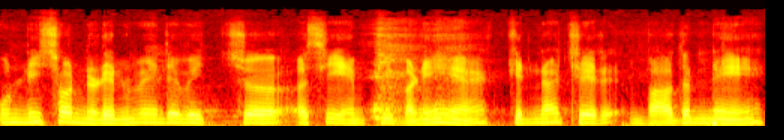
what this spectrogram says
1999 ਦੇ ਵਿੱਚ ਅਸੀਂ ਐਮਪੀ ਬਣੇ ਆ ਕਿੰਨਾ ਚਿਰ ਬਾਦਲ ਨੇ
